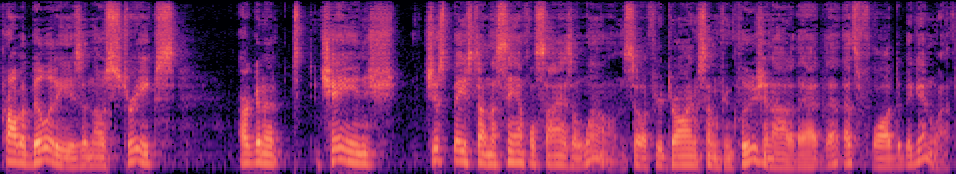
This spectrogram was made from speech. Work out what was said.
probabilities and those streaks are going to change just based on the sample size alone. So if you're drawing some conclusion out of that, that, that's flawed to begin with.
